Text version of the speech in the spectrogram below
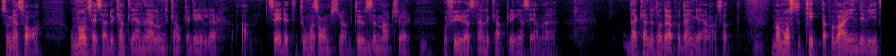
som jag sa, om någon säger så här, du kan inte bli NHL om du kan åka griller. Ja, säg det till Thomas Holmström, tusen mm. matcher mm. och fyra Stanley Cup-ringar senare. Där kan du ta död på den grejen. Va? Så att mm. Man måste titta på varje individ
